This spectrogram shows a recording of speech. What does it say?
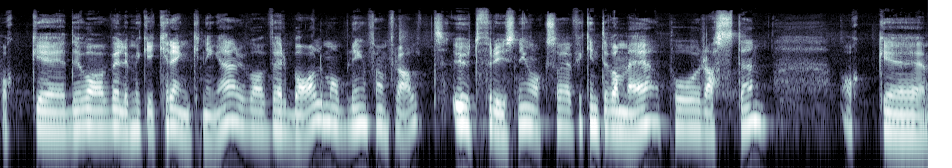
Och eh, det var väldigt mycket kränkningar. Det var verbal mobbning framför allt. Utfrysning också. Jag fick inte vara med på rasten. Och eh,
